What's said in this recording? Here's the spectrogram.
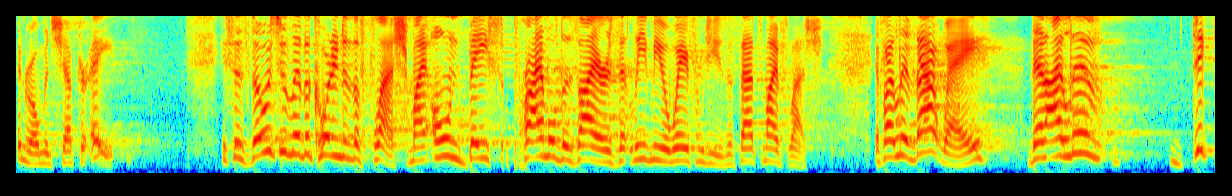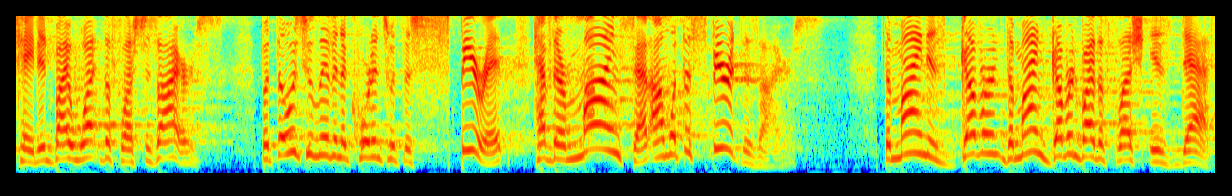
in Romans chapter 8. He says, Those who live according to the flesh, my own base primal desires that lead me away from Jesus, that's my flesh. If I live that way, then I live dictated by what the flesh desires. But those who live in accordance with the Spirit have their mind set on what the Spirit desires. The mind is governed, the mind governed by the flesh is death.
